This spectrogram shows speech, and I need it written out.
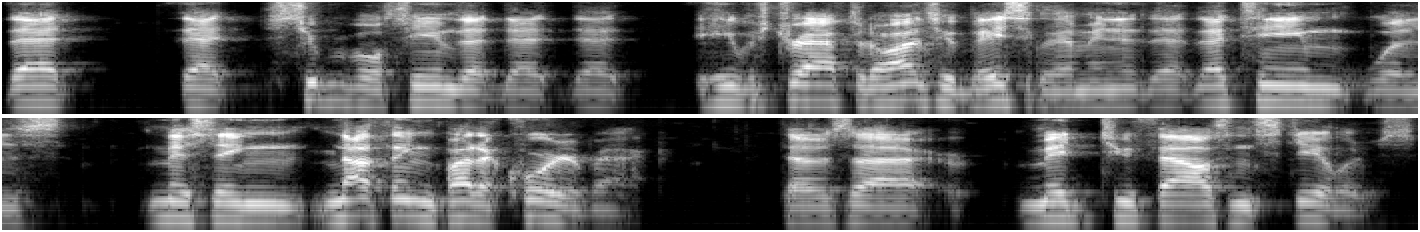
that that Super Bowl team that that that he was drafted onto. Basically, I mean that that team was missing nothing but a quarterback. That Those uh, mid 2000 Steelers.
